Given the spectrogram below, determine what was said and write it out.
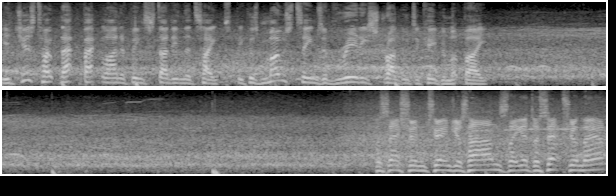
You just hope that back line have been studying the tapes because most teams have really struggled to keep him at bay. Possession changes hands, the interception there.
